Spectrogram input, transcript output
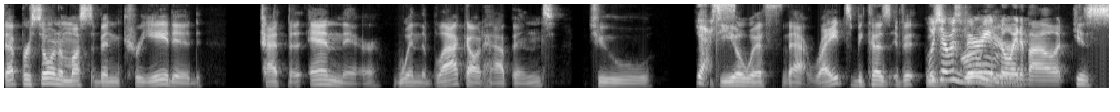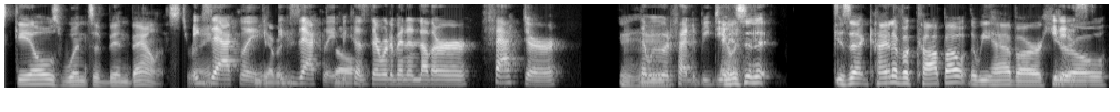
that persona must have been created at the end there when the blackout happened to Yes. deal with that, right? Because if it Which I was very annoyed about. his scales wouldn't have been balanced, right? Exactly. You'd have an- Exactly. so- Because there would have been another factor that we Mhm. would have had to be And dealing isn't it is that kind of a cop out that we have our hero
